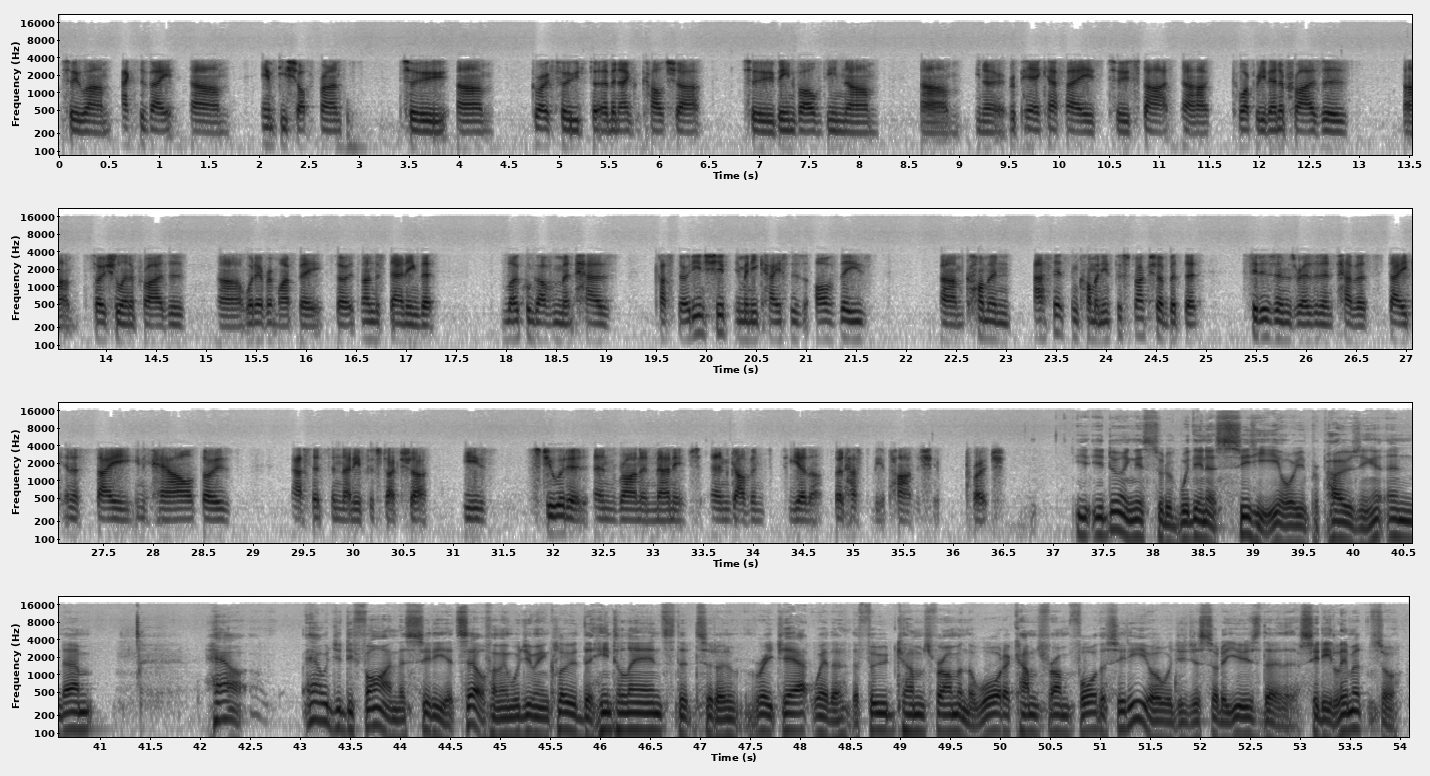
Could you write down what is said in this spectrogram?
to um, activate um, empty shop fronts, to um, grow food for urban agriculture, to be involved in, um, um, you know, repair cafes, to start uh, cooperative enterprises, um, social enterprises, uh, whatever it might be. So it's understanding that local government has custodianship in many cases of these um, common assets and common infrastructure, but that citizens, residents have a stake and a say in how those assets and that infrastructure is stewarded and run and managed and governed together. So it has to be a partnership approach. You're doing this sort of within a city, or you're proposing it, and um, how how would you define the city itself? I mean, would you include the hinterlands that sort of reach out where the, the food comes from and the water comes from for the city, or would you just sort of use the, the city limits? Or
